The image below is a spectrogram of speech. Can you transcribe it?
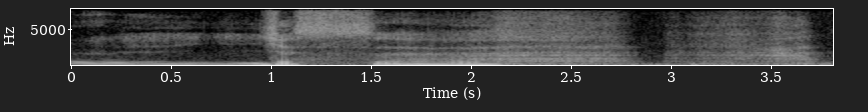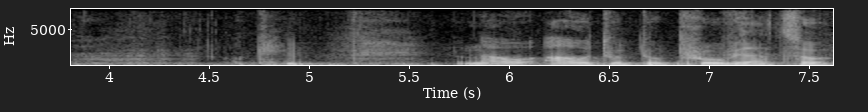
yes. Uh, okay. Now, how to, to prove that? So,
